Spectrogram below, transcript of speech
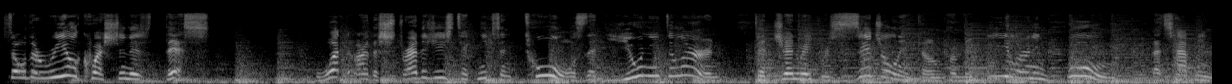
So the real question is this. What are the strategies techniques and tools that you need to learn to generate residual income from the e-learning boom that's happening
